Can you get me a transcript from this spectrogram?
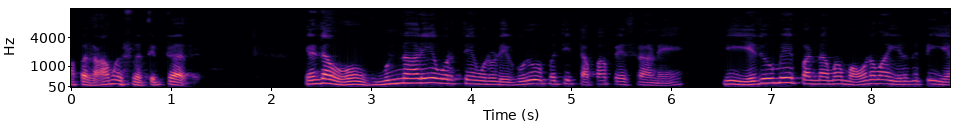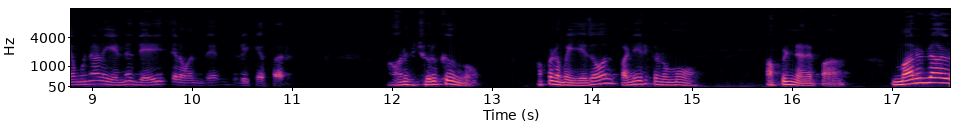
அப்போ ராமகிருஷ்ணன் திட்டுறாரு. "ஏன்டா முன்னாலேயே ஒருத்தன் உன்னுடைய குருவை பற்றி தப்பாக பேசுகிறானே நீ எதுவுமே பண்ணாமல் மௌனமாக இருந்துட்டு என் முன்னால் என்ன தைரியத்தில் வந்தேன்னு?" சொல்லி கேட்பாரு. அவனுக்கு சுருக்குங்கும். அப்போ நம்ம ஏதாவது பண்ணியிருக்கணுமோ? அப்படின்னு நினைப்பான் மறுநாள்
